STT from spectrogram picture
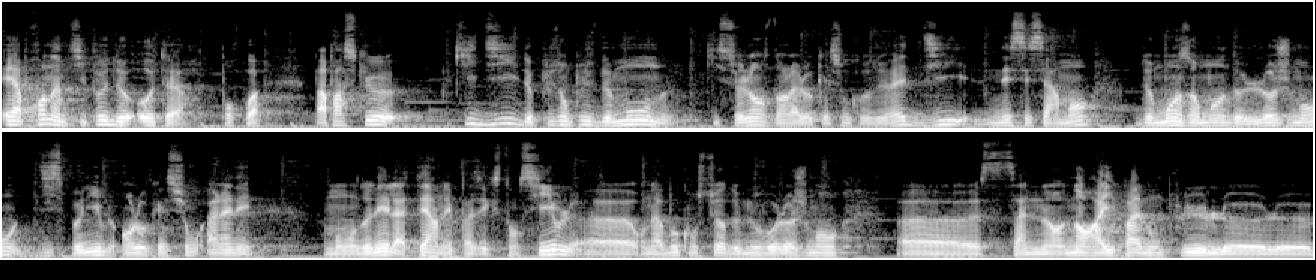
et à prendre un petit peu de hauteur. Pourquoi? Bah, Parce que qui dit de plus en plus de monde qui se lance dans la location courte durée dit nécessairement de moins en moins de logements disponibles en location à l'année. À un moment donné, la terre n'est pas extensible. Euh, on a beau construire de nouveaux logements, euh, ça n'enraye pas non plus le,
